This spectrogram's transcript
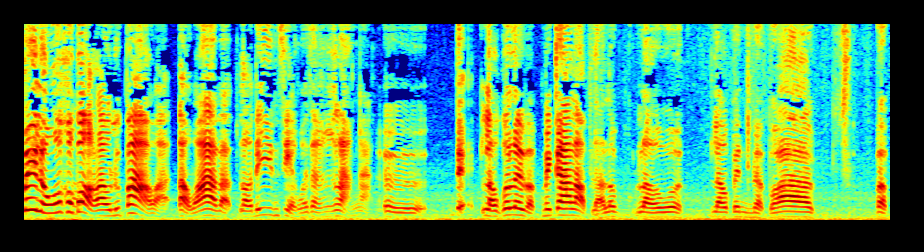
ไม่รู้ว่าเขาบอกเราหรือเปล่าอะ แต่ว่าแบบ เราได้ยินเสียงมาจากข้างหลังอะเออเราก็เลยแบบไม่กล้าหลับแล้ว เราเราเราเป็นแบบว่าแบบ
